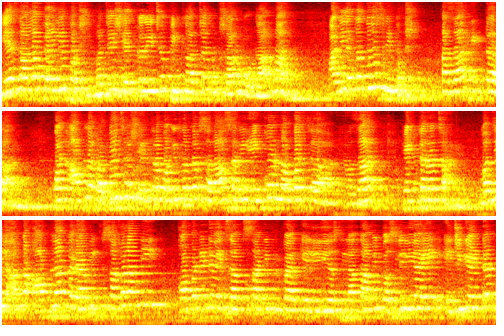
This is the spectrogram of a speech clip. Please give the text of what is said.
हे झालं पहिली पक्षी. म्हणजे शेतकरीच्या पिकाचं नुकसान होणार नाही. आणि आता दुसरी पक्षी. हजार हेक्टर आहे. पण आपलं रबीचं क्षेत्र बघितलं तर सरासरी एकोणनव्वद हजार हेक्टरच आहे. म्हणजे आता आपल्याकडे आम्ही सगळ्यांनी कॉम्पिटेटिव्ह एक्झामसाठी प्रिपेअर केलेली असतील. आता आम्ही बसलेली आहे. एज्युकेटेड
